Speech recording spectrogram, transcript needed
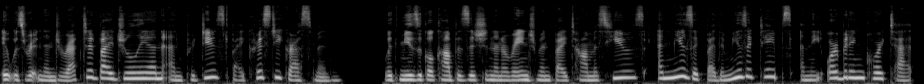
It was written and directed by Julian and produced by Christy Gressman, with musical composition and arrangement by Thomas Hughes and music by the Music Tapes and the Orbiting Quartet,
